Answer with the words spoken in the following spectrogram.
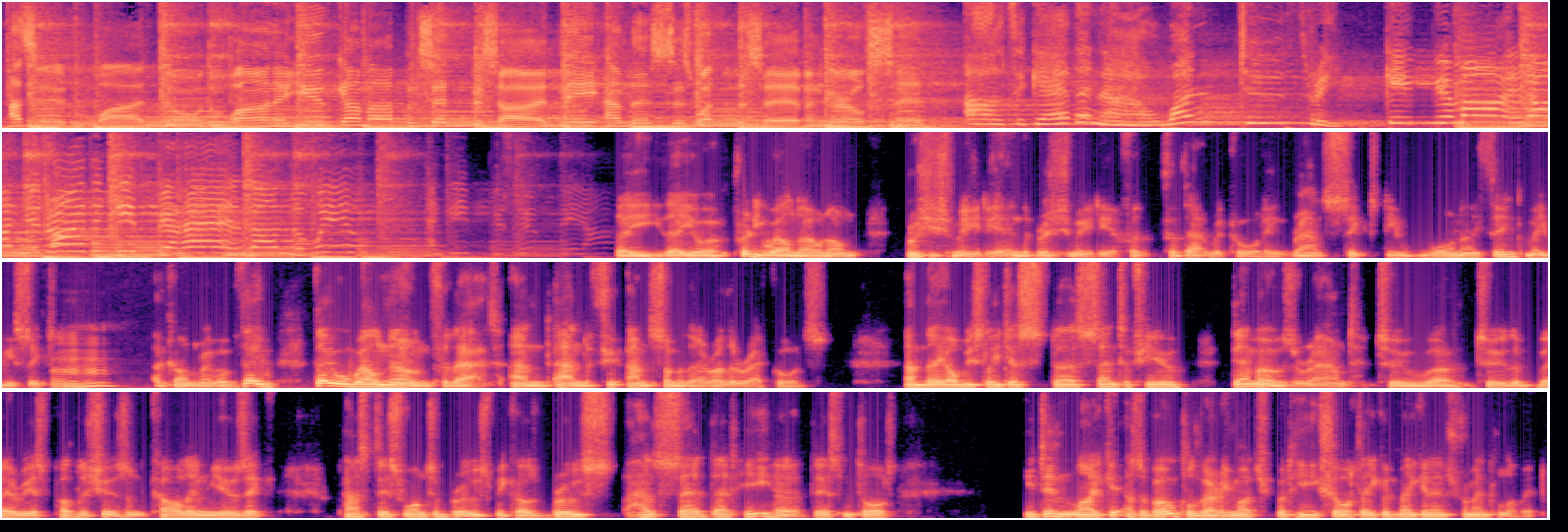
I said, why don't one of you come up and sit beside me? And this is what the seven girls said. All together now, one, two, three. Keep your mind on your drive and keep your hands on the wheel. And keep your stupid They, they were pretty well known on British media, in the British media for, for that recording, around 61, I think, maybe 60. Mm-hmm. I can't remember. But they, they were well known for that and, and, a few, and some of their other records. And they obviously just uh, sent a few demos around to uh, to the various publishers, and Carlin Music passed this one to Bruce because Bruce has said that he heard this and thought he didn't like it as a vocal very much, but he thought they could make an instrumental of it.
